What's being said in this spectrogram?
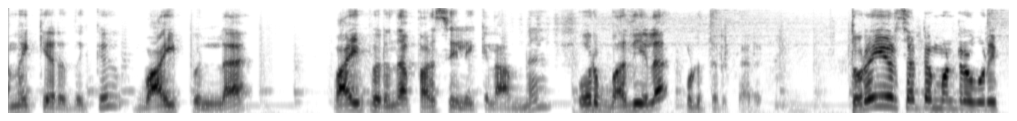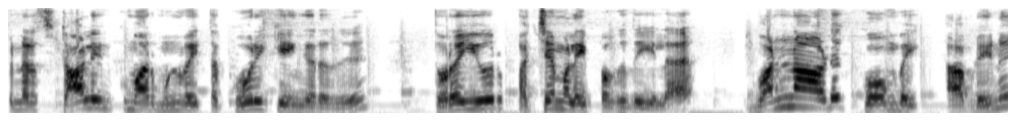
அமைக்கிறதுக்கு வாய்ப்பு இல்லை. வாய்ப்பு இருந்தால் பரிசீலிக்கலாம்னு ஒரு பதிலை கொடுத்துருக்காரு. துறையூர் சட்டமன்ற உறுப்பினர் ஸ்டாலின் குமார் முன்வைத்த கோரிக்கைங்கிறது துறையூர் பச்சைமலை பகுதியில் வண்ணாடு கோம்பை அப்படின்னு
